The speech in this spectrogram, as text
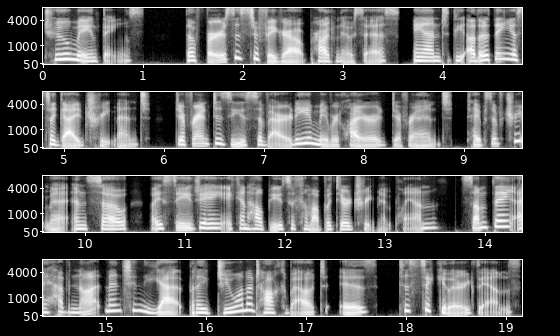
two main things. The first is to figure out prognosis, and the other thing is to guide treatment. Different disease severity may require different types of treatment. And so, by staging, it can help you to come up with your treatment plan. Something I have not mentioned yet, but I do want to talk about is testicular exams.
